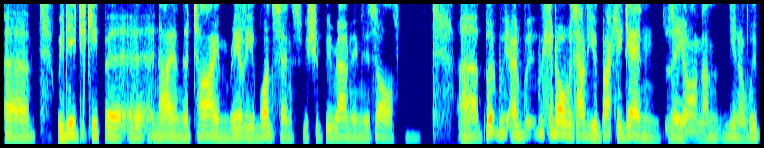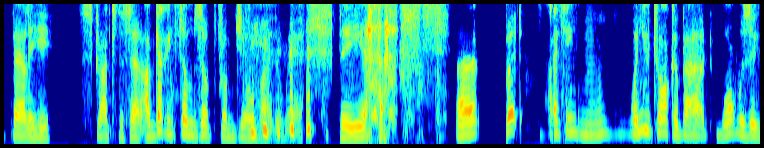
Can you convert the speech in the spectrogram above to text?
Um, we need to keep a, a, an eye on the time. Really, in one sense, we should be rounding this off. Uh, but we we can always have you back again, Leon. I'm, you know, we barely scratched the surface. I'm getting thumbs up from Joe, by the way. the uh, uh, but I think when you talk about what was a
